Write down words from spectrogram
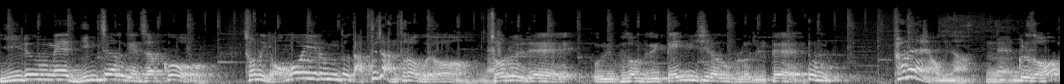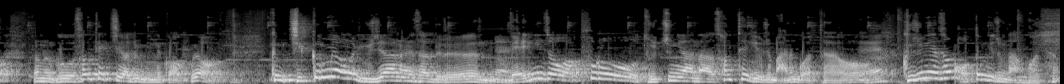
이름의 님자도 괜찮고, 저는 영어 이름도 나쁘지 않더라고요. 네. 저를 이제 우리 구성원들이 데이빗이라고 불러줄 때 좀 편해요, 그냥. 네, 네. 그래서 저는 그 선택지가 좀 있는 것 같고요. 그럼 직급명을 유지하는 회사들은 네. 매니저와 프로 둘 중에 하나 선택이 요즘 많은 것 같아요. 네. 그 중에서는 어떤 게 좀 나은 것 같아요?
